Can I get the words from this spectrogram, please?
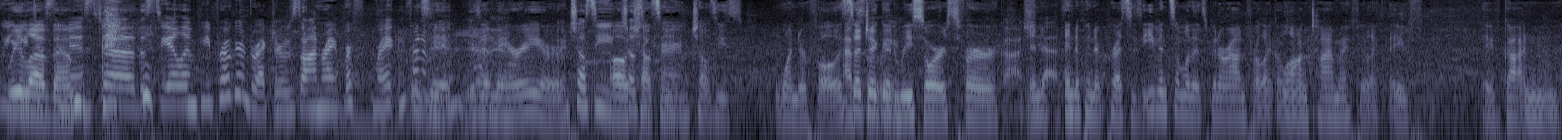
we, we you love just them. Missed, uh, the CLMP program director was on right bef- right in front is of it, you. is it Mary or Chelsea. oh Chelsea, Chelsea Kern. Chelsea's wonderful. It's such a good resource for Oh, gosh, ind- yes. independent presses. Even someone that's been around for like a long time, I feel like they've they've gotten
